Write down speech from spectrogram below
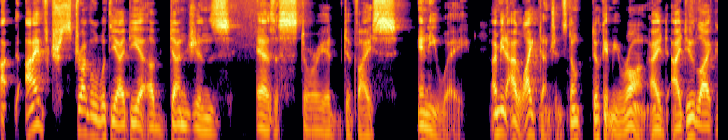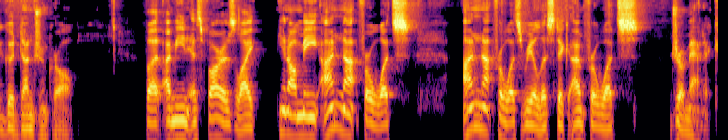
I, I've struggled with the idea of dungeons as a storage device anyway. I mean, I like dungeons. Don't don't get me wrong. I I do like a good dungeon crawl. But I mean, as far as like, you know, me, I'm not for what's I'm not for what's realistic. I'm for what's dramatic.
